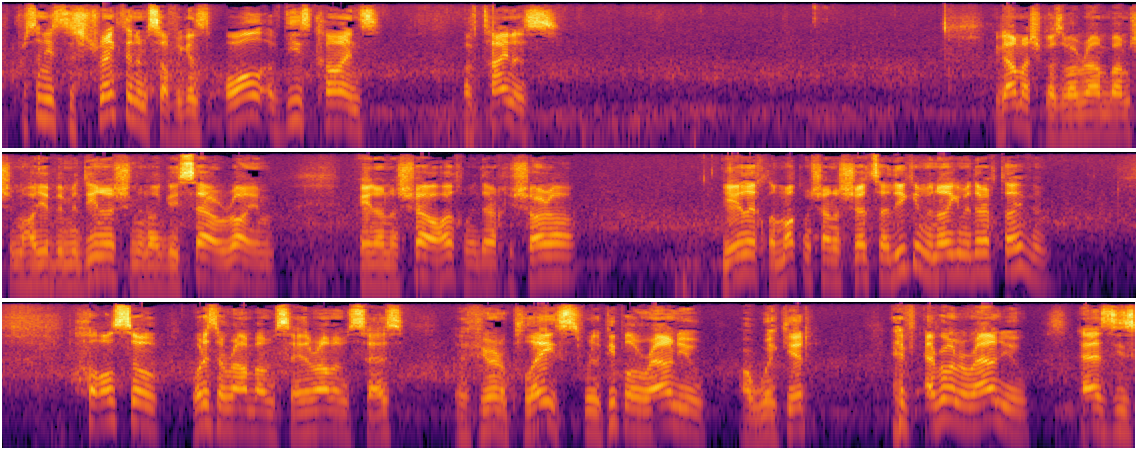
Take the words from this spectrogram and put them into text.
A person needs to strengthen himself against all of these kinds of tainus. וגם מה שכתוב הרמב"ם, שאם היה במדינה שמנהגי סער רואים, אין אנשי ההולך מדרך ישרה, ילך למקום שאנשי צדיקים ונוהגים מדרך טובים. Also, what does the Rambam say? The Rambam says, if you're in a place where the people around you are wicked, if everyone around you has these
